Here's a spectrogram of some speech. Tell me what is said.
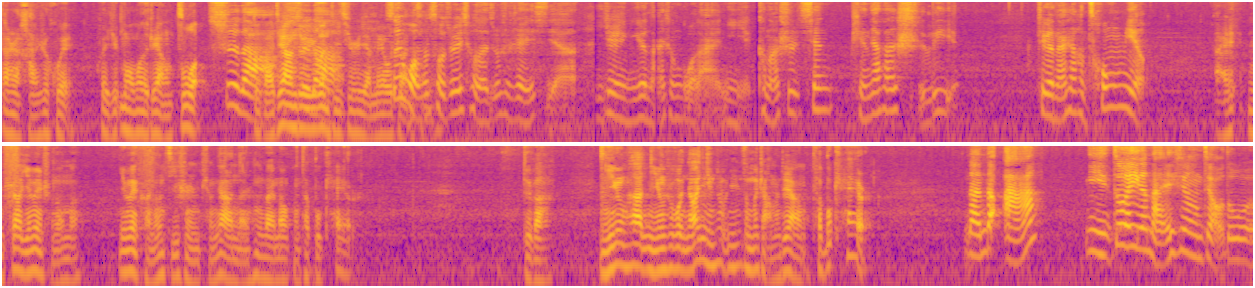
但是还是会会默默的这样做。是的，对吧？这样对于问题其实也没有。所以我们所追求的就是这些。你这一个男生过来，你可能是先评价他的实力，这个男生很聪明。哎，你知道因为什么吗？因为可能即使你评价了男生的外貌，可能他不 care，对吧？你用他，你用说，然后你说你怎么长得这样？他不 care。难道啊？你作为一个男性角度，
